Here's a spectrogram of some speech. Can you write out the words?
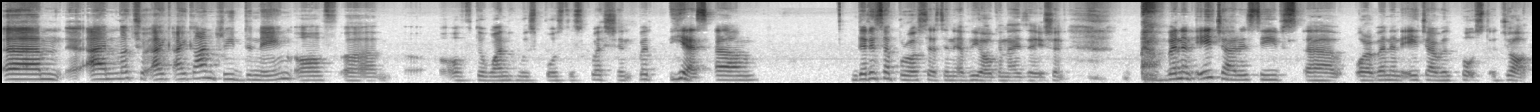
um, I'm not sure. I, I can't read the name of um, of the one who has posed this question. But yes, um, there is a process in every organization. when an HR receives uh, or when an HR will post a job,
